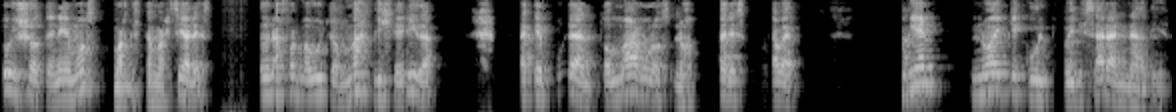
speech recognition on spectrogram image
tú y yo tenemos como artistas marciales de una forma mucho más digerida para que puedan tomarlos los padres. A ver, también no hay que culpabilizar a nadie.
